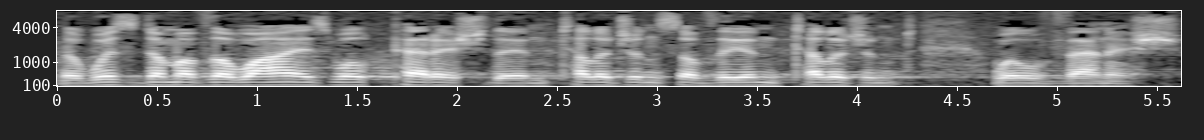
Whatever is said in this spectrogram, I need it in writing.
"The wisdom of the wise will perish, the intelligence of the intelligent will vanish."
